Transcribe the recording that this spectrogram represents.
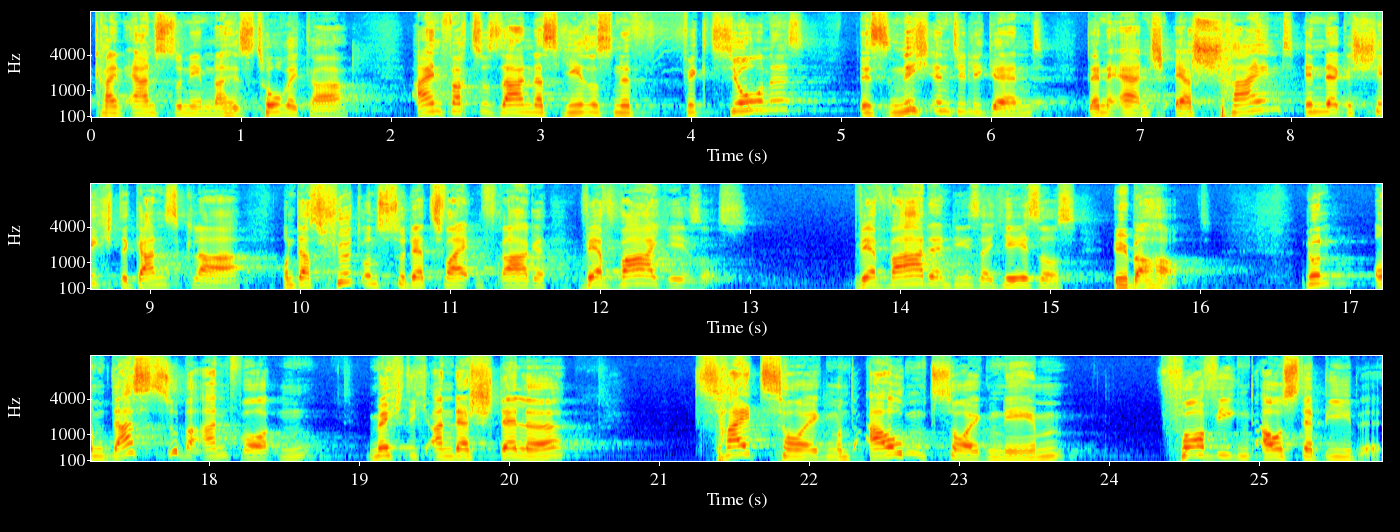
kein ernstzunehmender Historiker. Einfach zu sagen, dass Jesus eine Fiktion ist, ist nicht intelligent, denn er erscheint in der Geschichte ganz klar. Und das führt uns zu der zweiten Frage, wer war Jesus? Wer war denn dieser Jesus überhaupt? Nun, um das zu beantworten, möchte ich an der Stelle Zeitzeugen und Augenzeugen nehmen, vorwiegend aus der Bibel.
